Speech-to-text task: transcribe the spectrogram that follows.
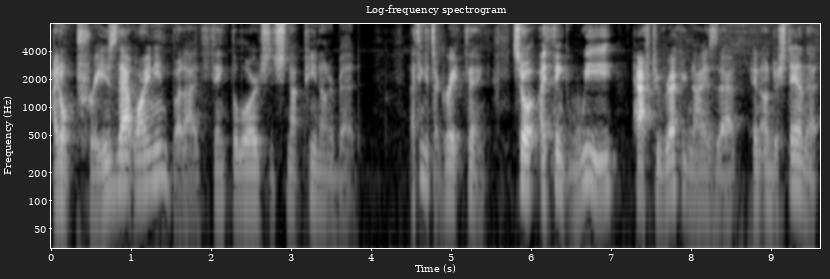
I don't praise that whining, but I thank the Lord that she's not peeing on her bed. I think it's a great thing. So I think we have to recognize that and understand that.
